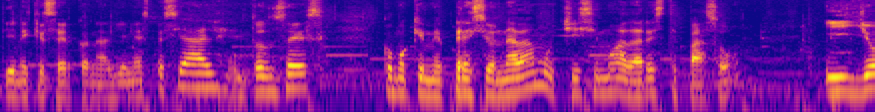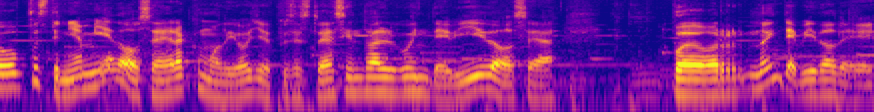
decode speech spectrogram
tiene que ser con alguien especial. Entonces, como que me presionaba muchísimo a dar este paso. Y yo pues tenía miedo, o sea, era como de, oye, pues estoy haciendo algo indebido, o sea, por no indebido de,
